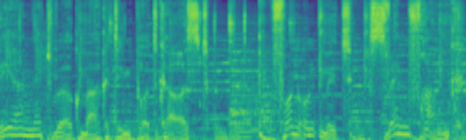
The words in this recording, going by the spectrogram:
Der Network Marketing Podcast von und mit Sven Frank.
